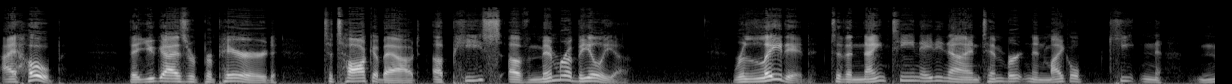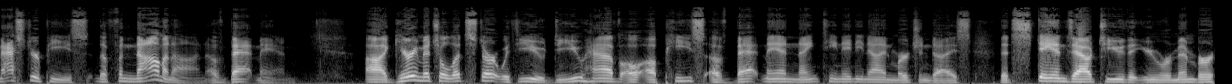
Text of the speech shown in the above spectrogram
I hope that you guys are prepared to talk about a piece of memorabilia related to the 1989 Tim Burton and Michael Keaton masterpiece, the phenomenon of Batman. Uh, Gary Mitchell, let's start with you. Do you have a, a, piece of Batman 1989 merchandise that stands out to you that you remember,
